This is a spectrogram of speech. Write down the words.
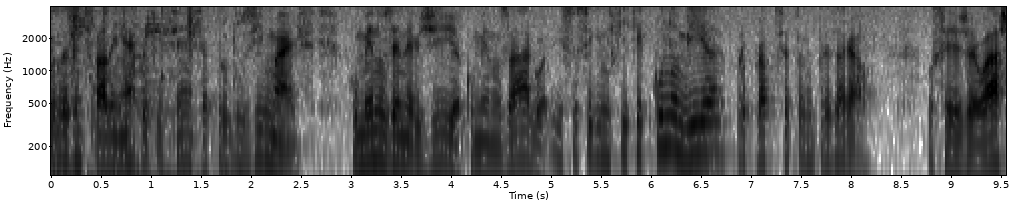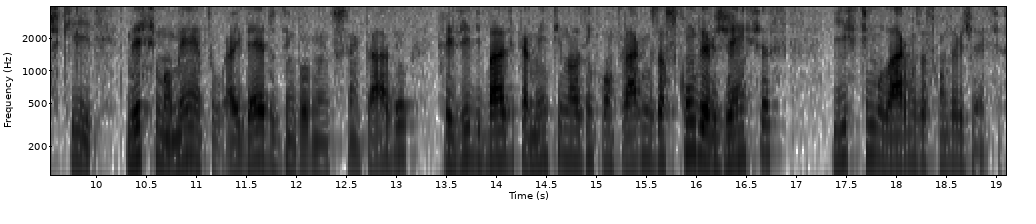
Quando a gente fala em ecoeficiência, produzir mais com menos energia, com menos água, isso significa economia para o próprio setor empresarial. Ou seja, eu acho que nesse momento a ideia do desenvolvimento sustentável reside basicamente em nós encontrarmos as convergências e estimularmos as convergências.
